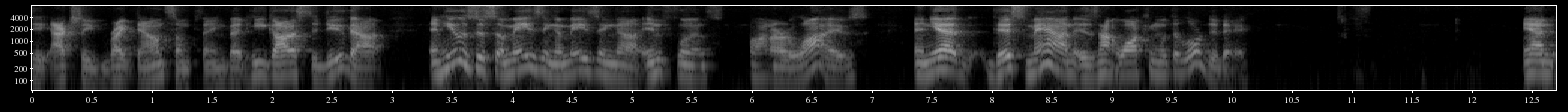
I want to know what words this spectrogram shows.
to actually write down something. But he got us to do that, and he was this amazing, amazing uh, influence on our lives. And yet, this man is not walking with the Lord today. And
